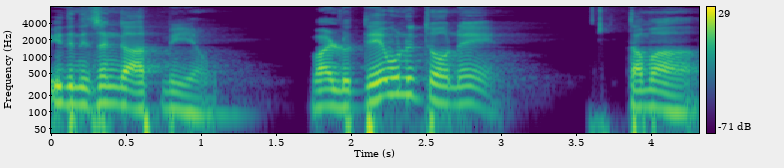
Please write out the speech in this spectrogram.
ఇది నిజంగా ఆత్మీయం. వాళ్ళు దేవునితోనే తమ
